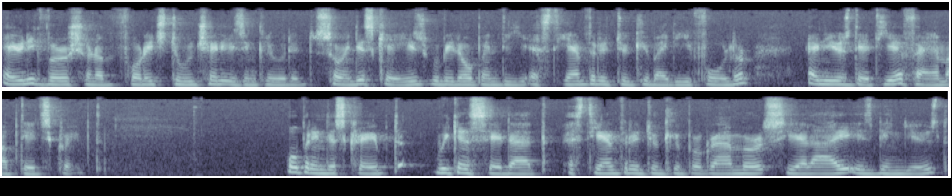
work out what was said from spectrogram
A unique version of for each toolchain is included, so in this case we will open the STM32CubeIDE folder and use the TFM update script. Opening the script, we can see that STM32CubeProgrammer CLI is being used.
